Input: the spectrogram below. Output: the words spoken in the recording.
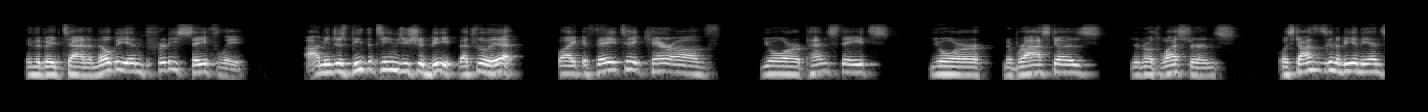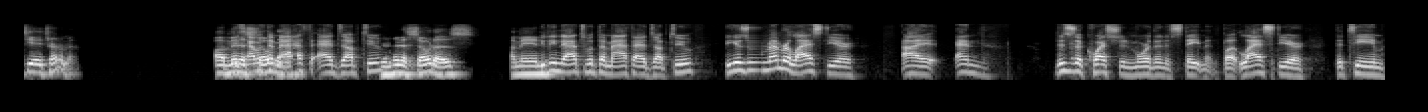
in the Big Ten, and they'll be in pretty safely. I mean, just beat the teams you should beat. That's really it. Like if they take care of your Penn States, your Nebraskas, your Northwesterns, Wisconsin's going to be in the NCAA tournament. Uh, Is that Minnesota, what the math adds up to? your Minnesotas. I mean, You think that's what the math adds up to? Because remember last year, I and this is a question more than a statement, but last year the team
